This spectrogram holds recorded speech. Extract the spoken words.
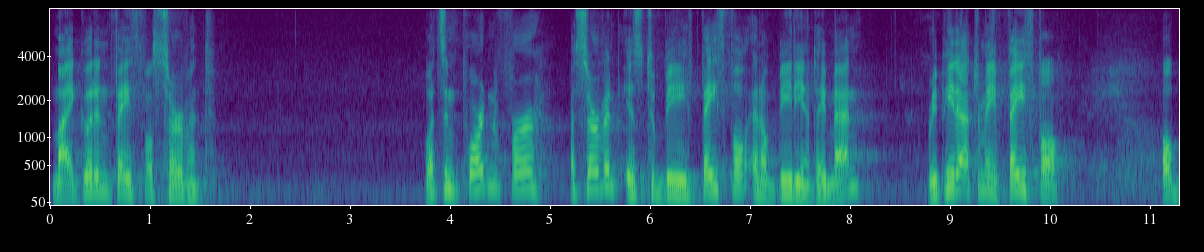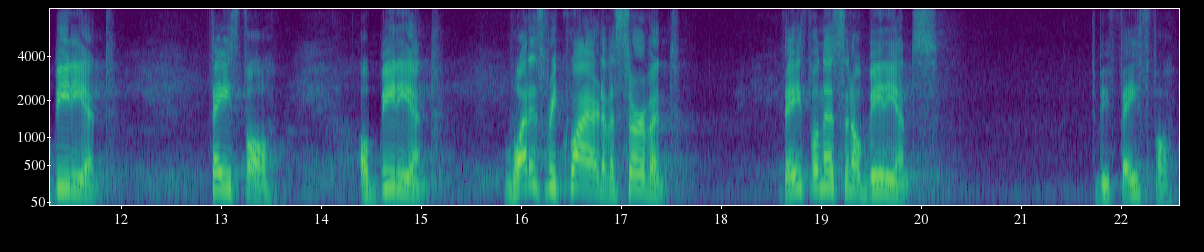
my good and faithful servant. What's important for a servant is to be faithful and obedient. Amen? Repeat after me faithful, faithful. obedient, faithful, faithful. obedient. What is required of a servant? Faithfulness and obedience to be faithful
